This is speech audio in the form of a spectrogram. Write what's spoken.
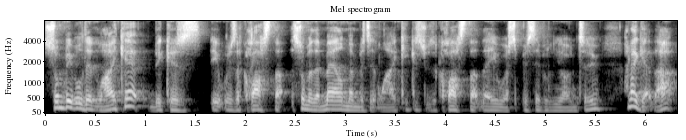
Some people didn't like it because it was a class that some of the male members didn't like it because it was a class that they were specifically going to. And I get that.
